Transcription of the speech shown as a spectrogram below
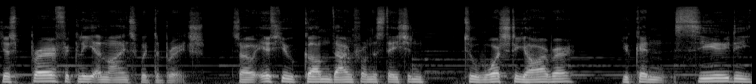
just perfectly aligns with the bridge. So if you come down from the station towards the harbor, you can see the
